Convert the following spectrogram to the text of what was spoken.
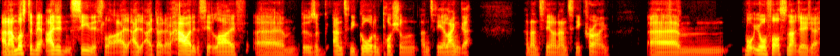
and I must admit, I didn't see this live. I, I, I don't know how I didn't see it live, um, but there was a Anthony Gordon push on Anthony Elanga and Anthony on Anthony Crime. Um, what were your thoughts on that, JJ?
